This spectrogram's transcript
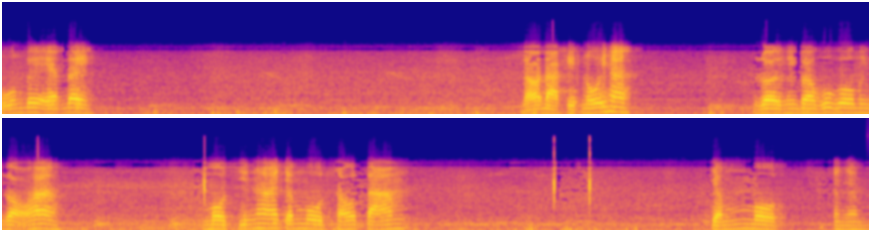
4BF đây. Đó đã kết nối ha. Rồi, mình vào Google, mình gõ ha. 192.168 chấm một anh em,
